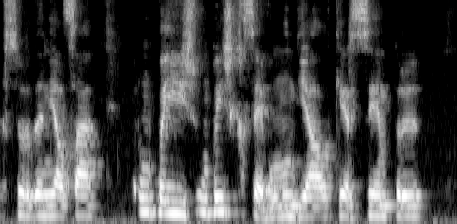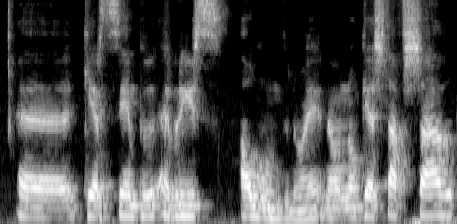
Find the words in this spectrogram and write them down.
professor Daniel Sá, um país, um país que recebe um Mundial quer sempre, quer sempre abrir-se ao mundo, não é? Não, não quer estar fechado,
